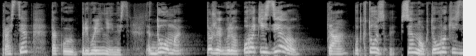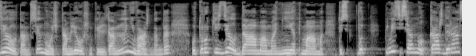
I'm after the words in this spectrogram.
простят такую прямолинейность. Дома тоже я говорю, уроки сделал? Да, вот кто, сынок, ты уроки сделал, там, сыночек, там, Лешенька или там, ну, неважно, там, да, вот уроки сделал, да, мама, нет, мама. То есть, вот, понимаете, все равно каждый раз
